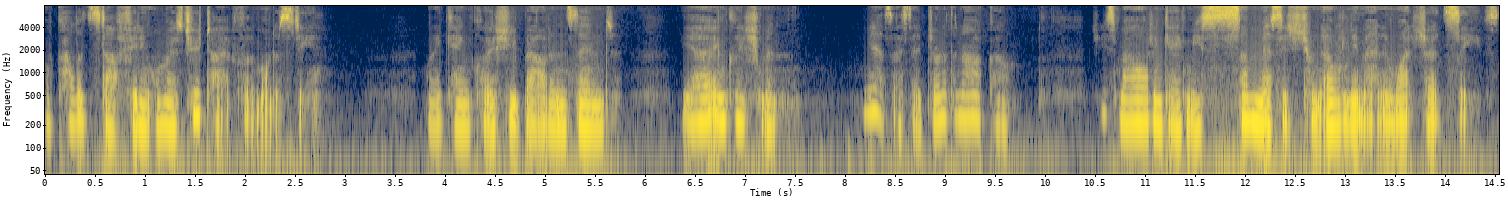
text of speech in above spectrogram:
of coloured stuff fitting almost too tight for modesty. When I came close, she bowed and said, You are Englishman? Yes, I said, Jonathan Harker. She smiled and gave me some message to an elderly man in white shirt sleeves,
